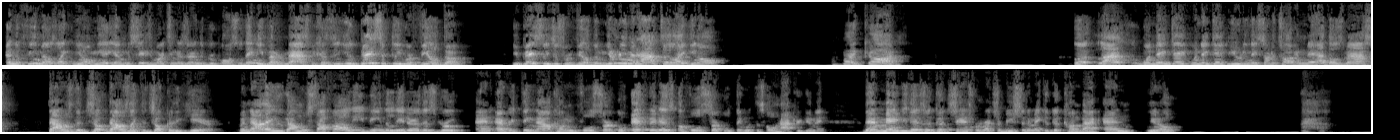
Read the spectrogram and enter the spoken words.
And the females, like, you know, Mia Yim, Mercedes Martinez are in the group also. They need better masks because you basically revealed them. You basically just revealed them. You don't even have to, like, you know, my God look, last when they date when they debuted and they started talking and they had those masks, that was the joke. That was like the joke of the year. But now that you got Mustafa Ali being the leader of this group and everything now coming full circle, if it is a full circle thing with this whole hacker gimmick, then maybe there's a good chance for Retribution to make a good comeback and you know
